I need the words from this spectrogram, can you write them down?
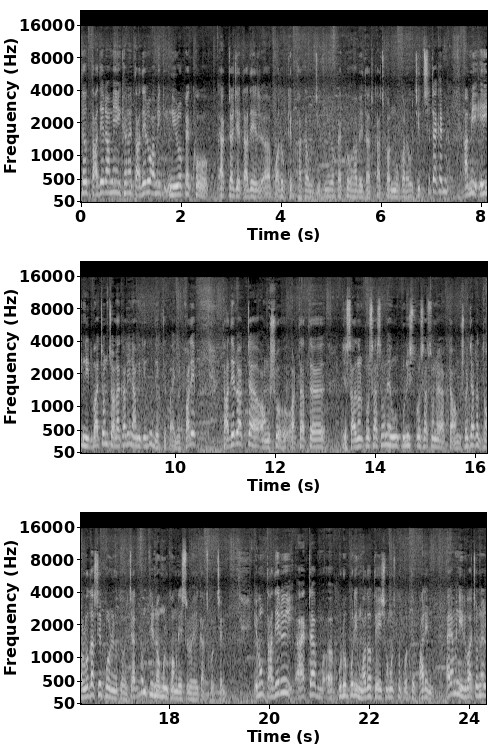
তো তাদের আমি এখানে, তাদেরও আমি নিরপেক্ষ একটা যে তাদের পদক্ষেপ থাকা উচিত, নিরপেক্ষভাবে তার কাজকর্ম করা উচিত, সেটাকে আমি- এই নির্বাচন চলাকালীন আমি কিন্তু দেখতে পাইনি। ফলে তাদেরও একটা অংশ, অর্থাৎ যে সাধারণ প্রশাসন এবং পুলিশ প্রশাসনের একটা অংশ যারা দলদাসে পরিণত হয়েছে একদম তৃণমূল কংগ্রেসের হয়ে কাজ করছেন। এবং তাদেরই একটা পুরোপুরি মদতে এই সমস্ত করতে পারেন। তাই আমি নির্বাচনের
